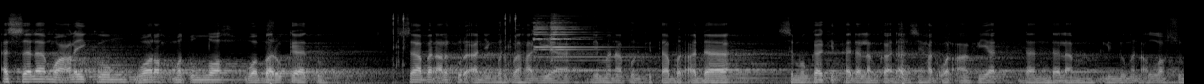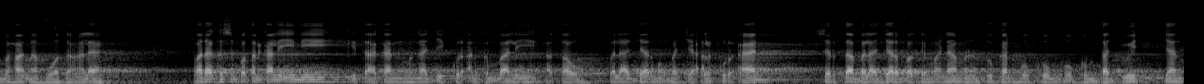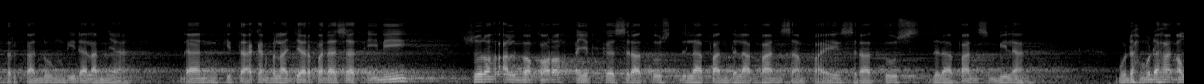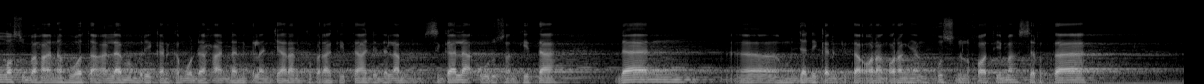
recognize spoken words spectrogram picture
Assalamualaikum warahmatullahi wabarakatuh. Sahabat Al-Quran yang berbahagia Di mana pun kita berada Semoga kita dalam keadaan sehat walafiat Dan dalam lindungan Allah subhanahu wa ta'ala. Pada kesempatan kali ini Kita akan mengaji Quran kembali Atau belajar membaca Al-Quran Serta belajar bagaimana menentukan hukum-hukum tajwid Yang terkandung di dalamnya. Dan kita akan belajar pada saat ini Surah Al-Baqarah ayat ke-188 sampai 189. Mudah-mudahan Allah Subhanahu wa taala memberikan kemudahan dan kelancaran kepada kita di dalam segala urusan kita dan uh, menjadikan kita orang-orang yang husnul khotimah serta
